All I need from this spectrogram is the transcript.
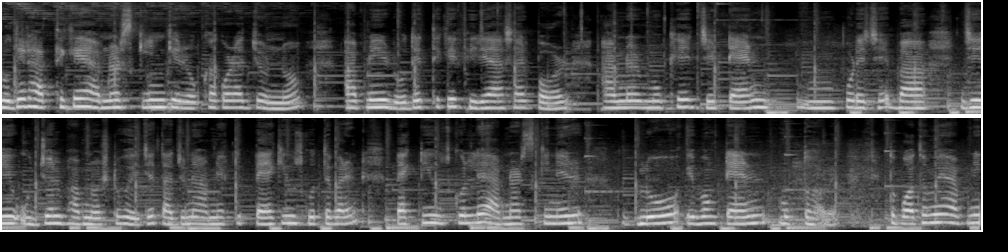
রোদের হাত থেকে আপনার স্কিনকে রক্ষা করার জন্য আপনি রোদের থেকে ফিরে আসার পর আপনার মুখে যে ট্যান পড়েছে বা যে উজ্জ্বল ভাব নষ্ট হয়েছে, তার জন্য আপনি একটি প্যাক ইউজ করতে পারেন। প্যাকটি ইউজ করলে আপনার স্কিনের গ্লো এবং ট্যান মুক্ত হবে। তো প্রথমে আপনি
